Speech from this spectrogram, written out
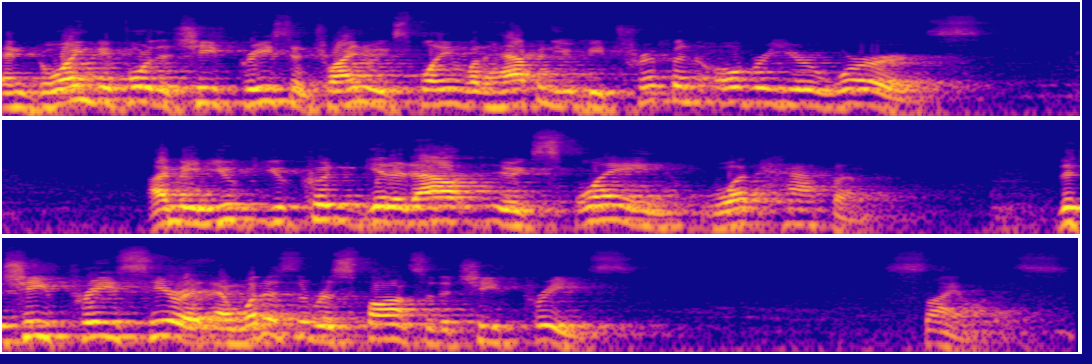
and going before the chief priest and trying to explain what happened, you'd be tripping over your words. I mean, you, you couldn't get it out to explain what happened. The chief priests hear it, and what is the response of the chief priests? Silence.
